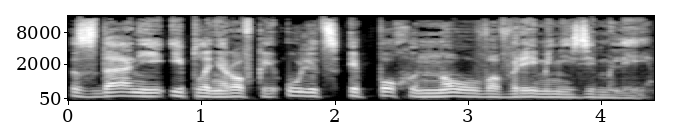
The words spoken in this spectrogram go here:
зданий и планировкой улиц эпоху нового времени Земли.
